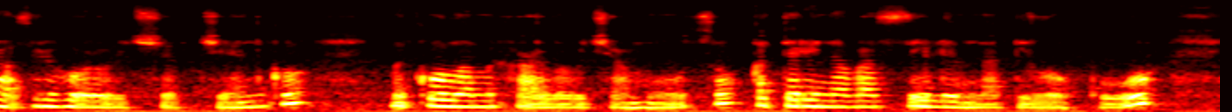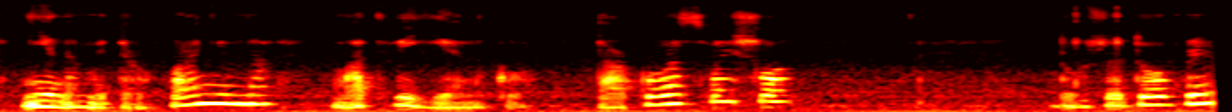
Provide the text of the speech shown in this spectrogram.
Тарас Григорович Шевченко, Микола Михайлович Амосов, Катерина Васильівна Білокур, Ніна Митрофанівна Матвієнко. Так у вас вийшло? Дуже добре.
